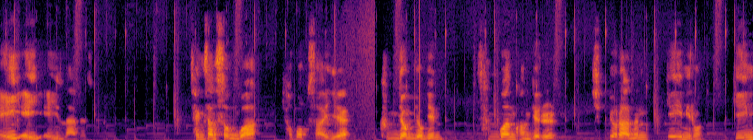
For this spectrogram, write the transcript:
AAA Lab에서는 생산성과 협업 사이에 긍정적인 상관관계를 식별하는 게임이론, game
